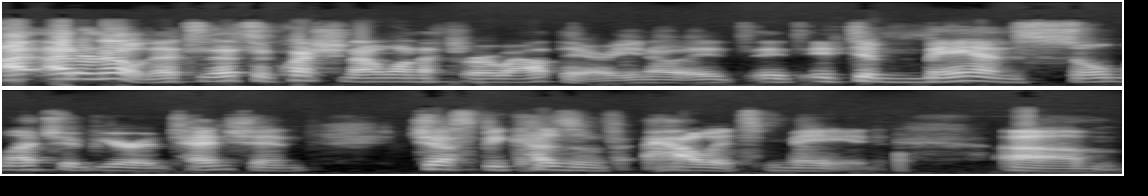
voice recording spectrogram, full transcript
I, I don't know. That's that's a question i want to throw out there. You know it, it it demands so much of your attention just because of how it's made. Um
